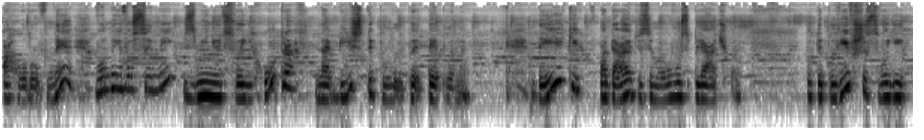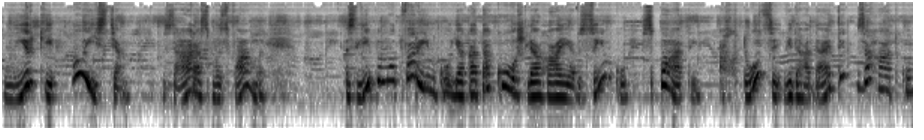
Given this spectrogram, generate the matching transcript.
А головне, вони восени змінюють свої хутра на більш теплими. Деякі впадають в зимову сплячку утеплівши свої нірки листям. Зараз ми з вами зліпимо тваринку, яка також лягає взимку спати. А хто це? Відгадайте загадку.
